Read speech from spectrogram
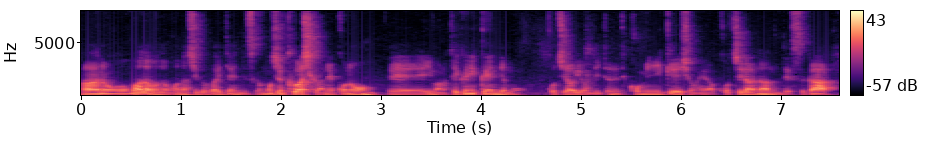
あのまだまだお話伺いたいんですがもちろん詳しくはねこの、えー今のテクニック編でもこちらを読んでいただいてコミュニケーション編はこちらなんですが、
